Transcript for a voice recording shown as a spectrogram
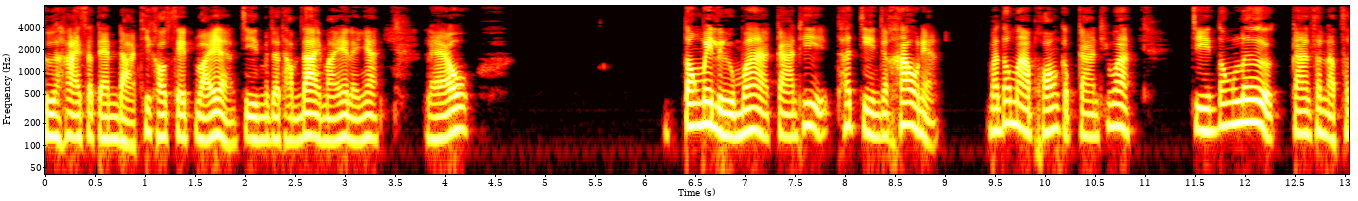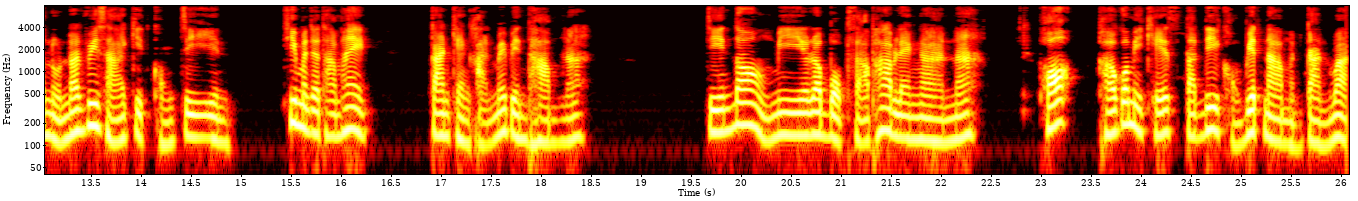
คือ High Standard ที่เขาเซตไว้อะจีนมันจะทำได้ไหมอะไรเงี้ย แล้ว ต้องไม่ลืมว่าการที่ถ้าจีนจะเข้าเนี่ย มันต้องมาพร้อมกับการที่ว่า จีนต้องเลิกการสนับสนุนรัฐวิสาหกิจของจีน ที่มันจะทำให้การแข่งขันไม่เป็นธรรมนะ จีนต้องมีระบบสาภาพแรงงานนะ เพราะเขาก็มีเคสตัดดี้ของเวียดนามเหมือนกันว่า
